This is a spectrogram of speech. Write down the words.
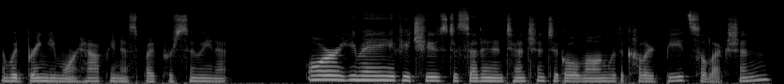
and would bring you more happiness by pursuing it. Or you may, if you choose to set an intention to go along with a colored bead selection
